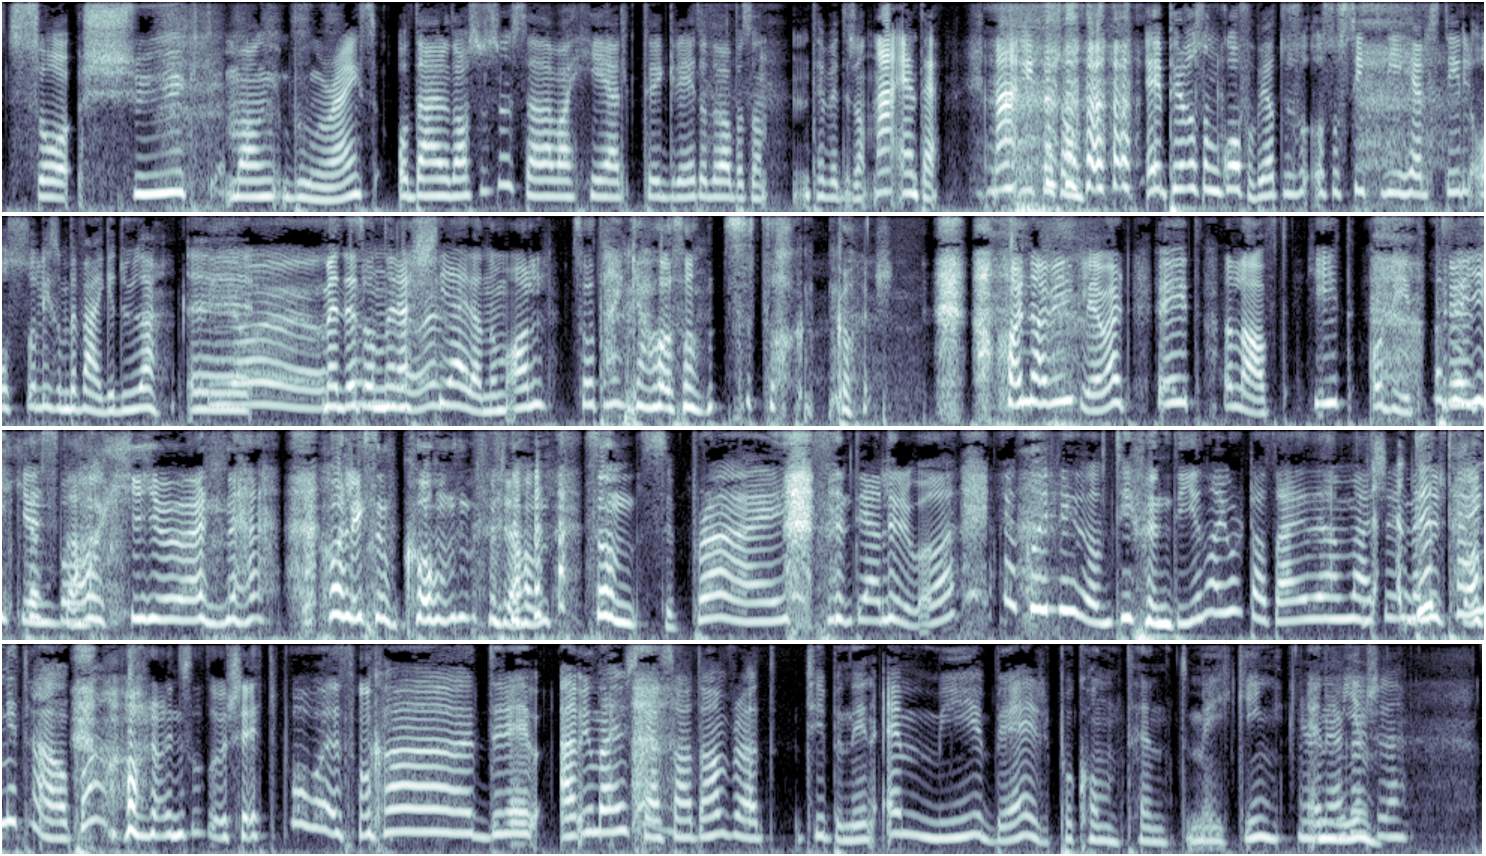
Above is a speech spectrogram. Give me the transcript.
så sjukt mange boomerangs. Og der og da så syntes jeg det var helt greit, og det var bare sånn til Petter sånn Nei, en til. Nei, litt mer sånn. Eh, Prøv å sånn gå forbi, du, og så sitter vi helt stille, og så liksom beveger du deg. Eh, men det er sånn, når jeg ser gjennom alle, så tenker jeg bare sånn Stakkars. Han har virkelig vært høyt og lavt, hit og dit. Og så prøvd, gikk han bak hjørnet og liksom kom fram sånn surprise. Men det jeg lurer på, da, er hvor liksom typen din har gjort av seg. Det, her, Det tenkte jeg på. Har han sittet og sett på? Bare sånn. Hva drev Jo, men jeg husker jeg sa til han, for at typen din er mye bedre på content making enn min.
